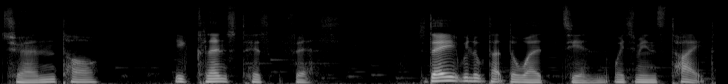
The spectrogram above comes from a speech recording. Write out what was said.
拳头。He clenched his fist. Today we looked at the word 紧, which means tight,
